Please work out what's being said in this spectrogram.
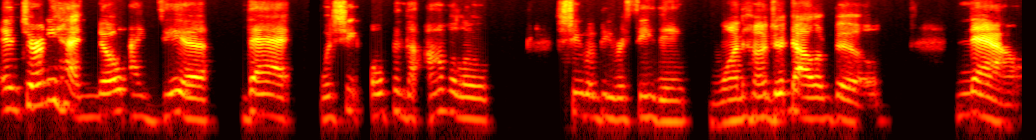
And Journey had no idea that when she opened the envelope, she would be receiving $100 bill. Now,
